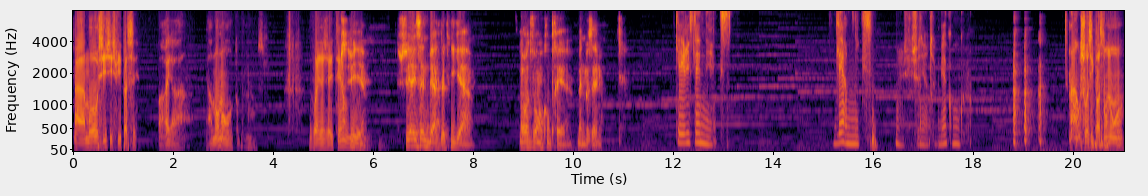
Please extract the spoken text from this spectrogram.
Bah, moi aussi, j'y suis passé. Bah, Il y, a il y a un moment, quand même. Le voyage a été Je long. suis, je suis Heisenberg de Kniga. Heureux de vous rencontrer, mademoiselle. Kairis Ouais, J'ai choisi un truc bien con, quoi. Ah, on choisit pas son nom. hein.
